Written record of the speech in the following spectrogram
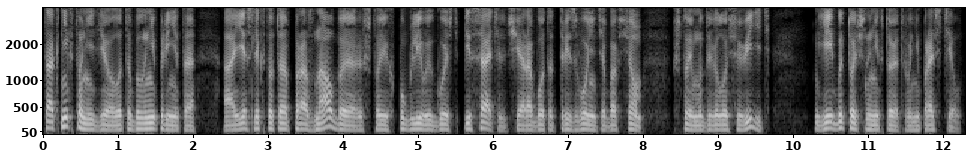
Так никто не делал, это было не принято. А если кто-то прознал бы, что их пугливый гость – писатель, чья работа трезвонить обо всем, что ему довелось увидеть, ей бы точно никто этого не простил.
